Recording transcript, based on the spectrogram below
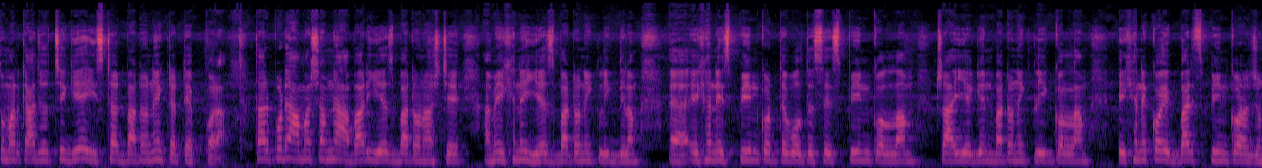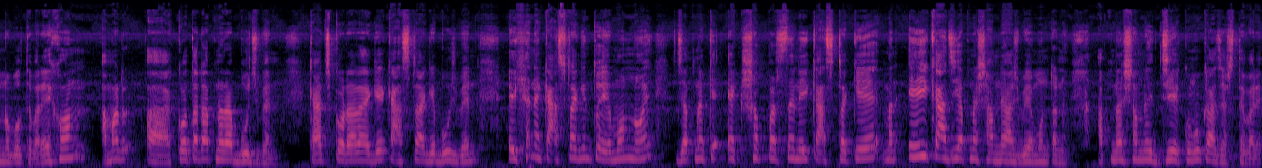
তোমার কাজ হচ্ছে গিয়ে স্টার্ট বাটনে একটা ট্যাপ করা। তারপরে আমার সামনে আবার ইয়েস বাটন আসছে। আমি এখানে ইয়েস বাটনে ক্লিক দিলাম। এখানে স্পিন করতে বলতেছে স্পিন করলাম ট্রাই এগেন বাটনে ক্লিক করলাম। এখানে কয়েকবার স্পিন করার জন্য বলতে পারে। এখন আমার কথাটা আপনারা বুঝবেন। কাজ করার আগে, কাজটা আগে বুঝবেন। এইখানে কাজটা কিন্তু এমন নয় যে আপনাকে একশো পার্সেন্ট এই কাজটাকে মানে এই কাজই আপনার সামনে আসবে এমনটা নয়। আপনার সামনে যে কোনো কাজ আসতে পারে।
